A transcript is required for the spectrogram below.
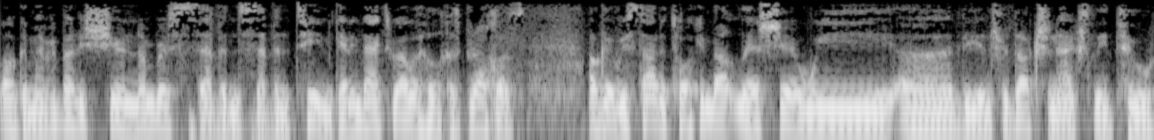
Welcome everybody. Shiur number 717. Getting back to our Hilchas Brachos. Okay, we started talking about last year, we, uh, the introduction actually to,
